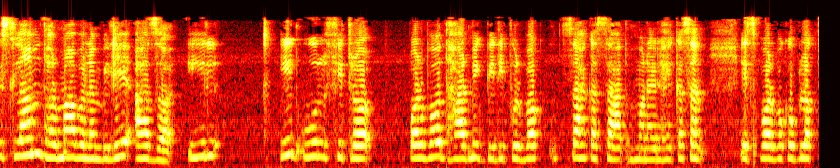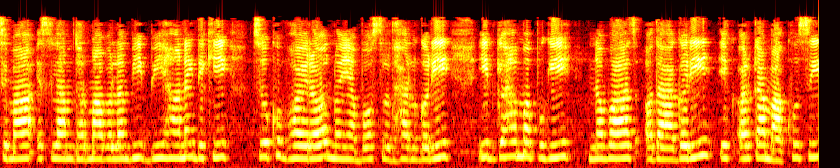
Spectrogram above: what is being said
इस्लाम धर्मावलम्बीले आज ईद उल फित्र पर्व धार्मिक विधिपूर्वक उत्साहका साथ मनाइरहेका छन्। यस पर्वको उपलक्ष्यमा इस्लाम धर्मावलम्बी बिहानैदेखि चोखो भएर नयाँ वस्त्र धारण गरी ईदगाहमा पुगी नवाज अदा गरी एक अर्कामा खुशी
